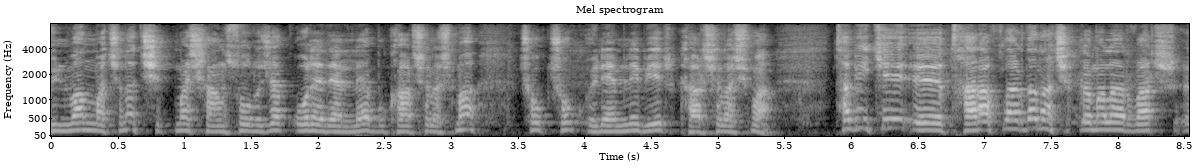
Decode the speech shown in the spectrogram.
ünvan maçına çıkma şansı olacak. O nedenle bu karşılaşma çok çok önemli bir karşılaşma. Tabii ki e, taraflardan açıklamalar var. E,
